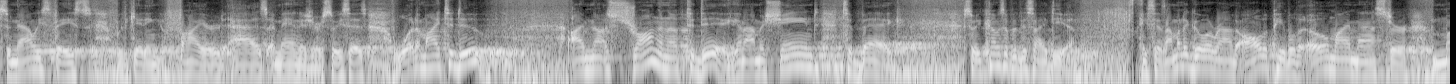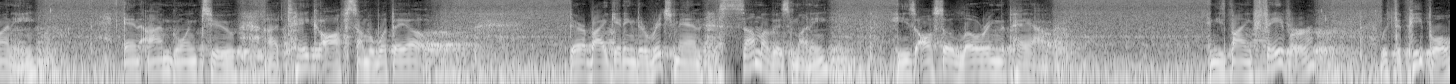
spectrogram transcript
so now he's faced with getting fired as a manager. So he says, What am I to do? I'm not strong enough to dig, and I'm ashamed to beg. So he comes up with this idea. He says, I'm going to go around to all the people that owe my master money, and I'm going to uh, take off some of what they owe thereby getting the rich man some of his money. He's also lowering the payout. And he's buying favor with the people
